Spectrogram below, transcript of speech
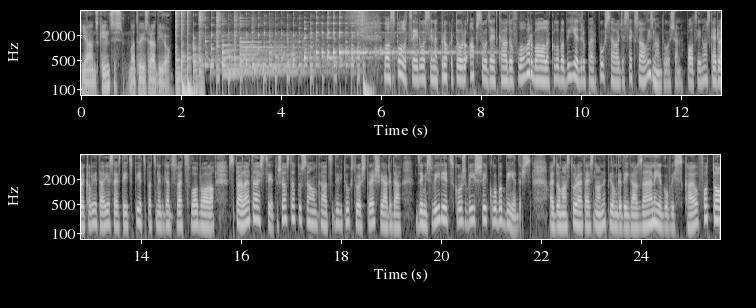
Jānis Kincis, Latvijas Radio. Valsts policija rosina prokuratūru apsūdzēt kādu florbola kluba biedru par pusauģa seksuālu izmantošanu. Policija noskaidroja, ka lietā iesaistīts 15 gadus vecs florbola spēlētājs cietušā statusā un kāds 2003. gadā dzimis vīrietis, kurš bija šī kluba biedrs. Aizdomās turētais no nepilngadīgā zēna ieguvis skailu foto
